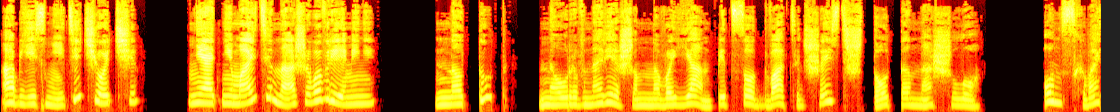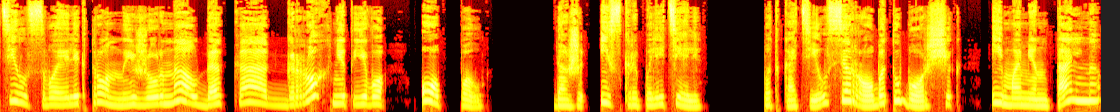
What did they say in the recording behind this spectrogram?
Объясните четче. Не отнимайте нашего времени». Но тут на уравновешенного Ян-526 что-то нашло. Он схватил свой электронный журнал, да как грохнет его об. Даже искры полетели. Подкатился робот-уборщик и моментально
